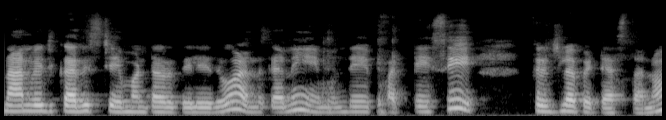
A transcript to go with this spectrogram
నాన్ వెజ్ కర్రీస్ చేయమంటారో తెలియదు. అందుకని ముందే పట్టేసి ఫ్రిడ్జ్లో పెట్టేస్తాను.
